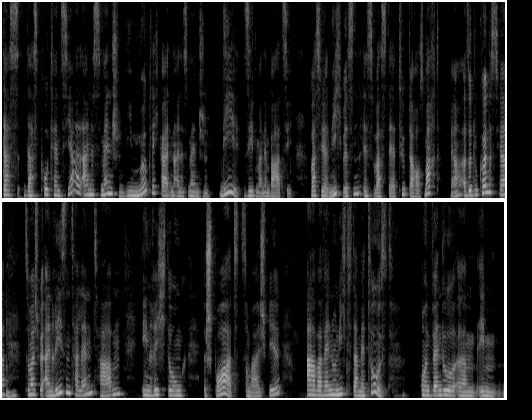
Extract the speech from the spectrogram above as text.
dass das Potenzial eines Menschen, die Möglichkeiten eines Menschen, die sieht man im Bazi. Was wir nicht wissen, ist, was der Typ daraus macht. Ja, also du könntest ja mhm. zum Beispiel ein Riesentalent haben in Richtung Sport zum Beispiel, aber wenn du nichts damit tust, und wenn du ähm, eben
